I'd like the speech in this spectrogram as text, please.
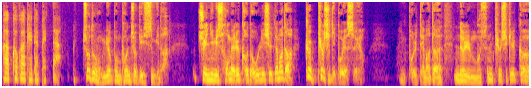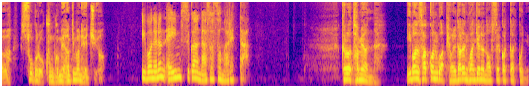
바커가 대답했다. 저도 몇 번 본 적이 있습니다. 주인님이 소매를 걷어 올리실 때마다 그 표식이 보였어요. 볼 때마다 늘 무슨 표식일까 속으로 궁금해하기만 했지요. 이번에는 에임스가 나서서 말했다. 그렇다면 이번 사건과 별다른 관계는 없을 것 같군요.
